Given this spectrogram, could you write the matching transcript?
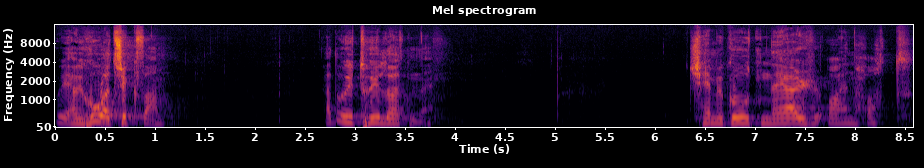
Og jeg har hoa trykva at ut til løtene kommer god nær og en hatt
